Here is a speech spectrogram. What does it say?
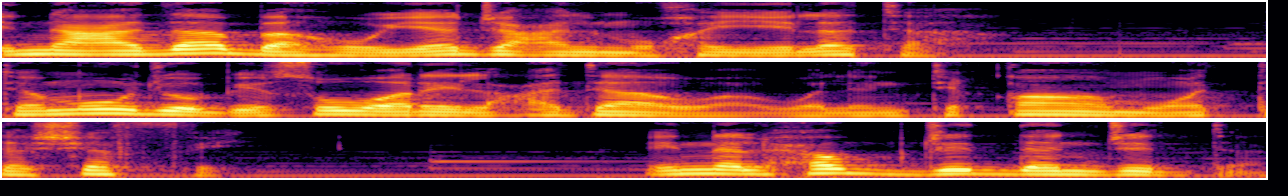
إن عذابه يجعل مخيلته تموج بصور العداوة والانتقام والتشفي. إن الحب جدا جدا.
